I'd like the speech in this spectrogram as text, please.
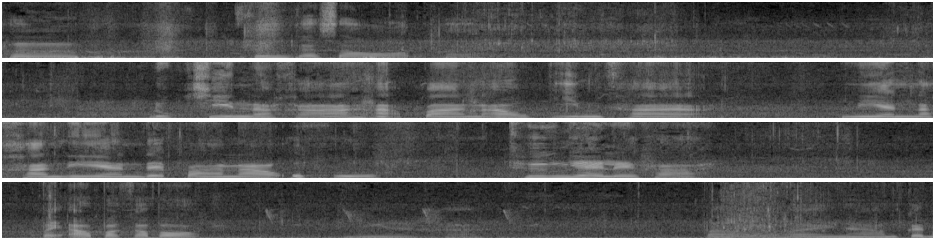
เพิ่มขึ้นกระสอบค่ะ ลูกชิ้นนะคะ หาปลาเน่ากินค่ะ เนียนนะคะ เนียนได้ปลาเน่าโอ้โหถึงใหญ่เลยค่ะ ไปเอาปลากระบอกนี่นะคะ ปลาว่ายน้ำกัน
